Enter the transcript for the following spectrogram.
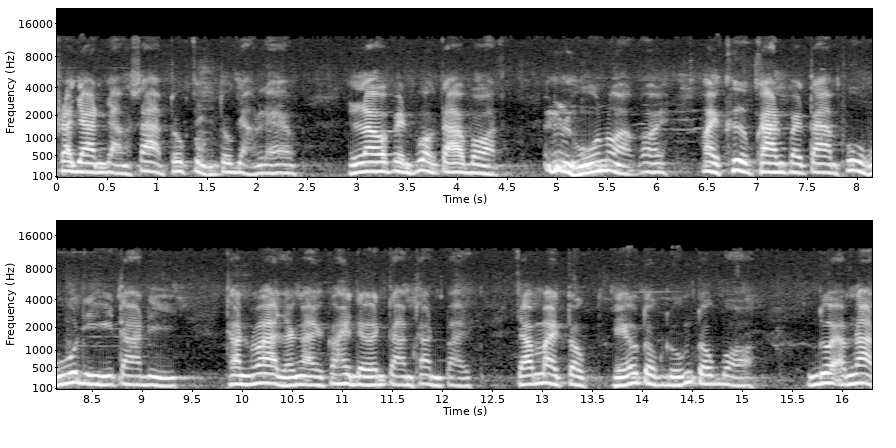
พระญาณอย่างทราบทุกสิ่งทุกอย่างแล้ว เราเป็นพวกตาบอด หูหนวกก็ให้คืบคานไปตามผู้หูดีตาดี ท่านว่าอย่างไงก็ให้เดินตามท่านไปจะไม่ตกเหวตกหลุมตกบ่อ ด้วยอำนาจ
